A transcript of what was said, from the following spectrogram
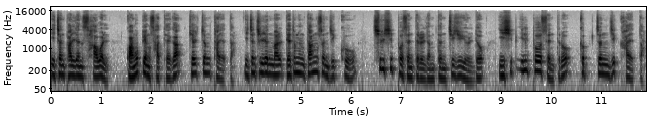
2008년 4월 광우병 사태가 결정타였다. 2007년 말 대통령 당선 직후 70%를 넘던 지지율도 21%로 급전직하였다.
